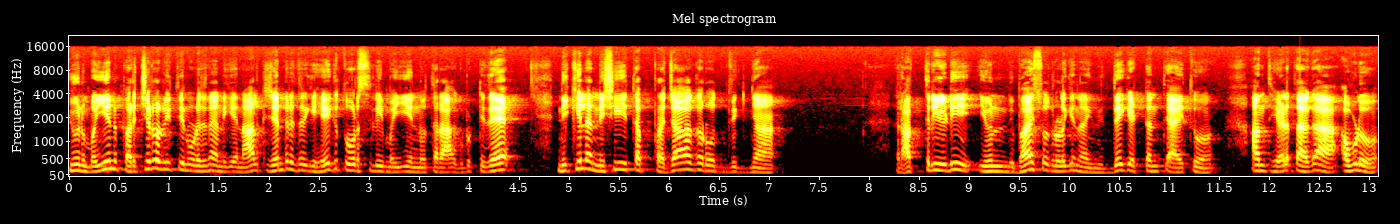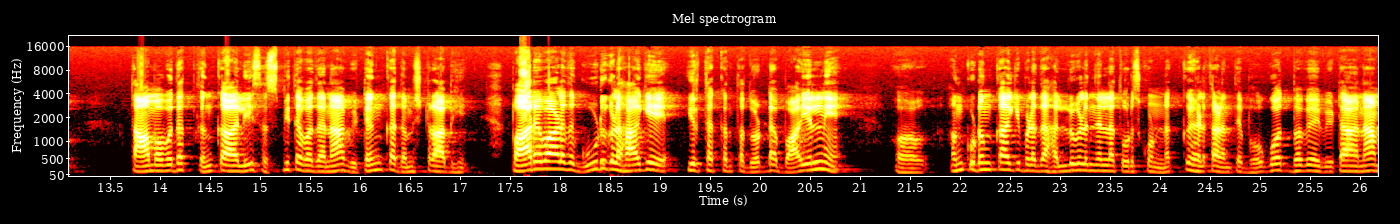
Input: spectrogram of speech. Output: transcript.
ಇವನು ಮೈಯನ್ನು ಪರಿಚಿರೋ ರೀತಿ ನೋಡಿದ್ರೆ ನನಗೆ ನಾಲ್ಕು ಜನರಿಗೆ ಹೇಗೆ ತೋರಿಸಲಿ ಮೈ ಅನ್ನೋ ಥರ ಆಗಿಬಿಟ್ಟಿದೆ. ನಿಖಿಲ ನಿಶೀತ ಪ್ರಜಾಗರೋದ್ವಿಗ್ನ. ರಾತ್ರಿ ಇಡೀ ಇವನು ನಿಭಾಯಿಸೋದ್ರೊಳಗೆ ನನಗೆ ನಿದ್ದೆಗೆಟ್ಟಂತೆ ಆಯಿತು ಅಂತ ಹೇಳಿದಾಗ ಅವಳು, ತಾಮವದತ್ ಕಂಕಾಲಿ ಸಸ್ಮಿತವದನ ವಿಟಂಕ ದಂಷ್ಟ್ರಾಭಿ. ಪಾರಿವಾಳದ ಗೂಡುಗಳ ಹಾಗೆ ಇರ್ತಕ್ಕಂಥ ದೊಡ್ಡ ಬಾಯಲ್ನೇ ಅಂಕುಡೊಂಕಾಗಿ ಬೆಳೆದ ಹಲ್ಲುಗಳನ್ನೆಲ್ಲ ತೋರಿಸ್ಕೊಂಡು ನಕ್ಕು ಹೇಳ್ತಾಳಂತೆ, ಭೋಗೋದ್ಭವೇ ವಿಟಾನಾಂ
